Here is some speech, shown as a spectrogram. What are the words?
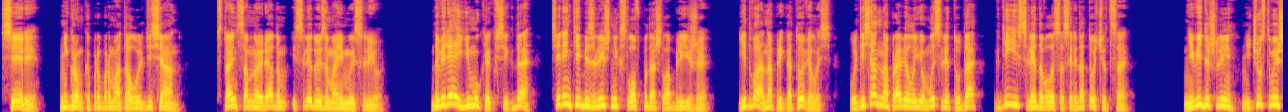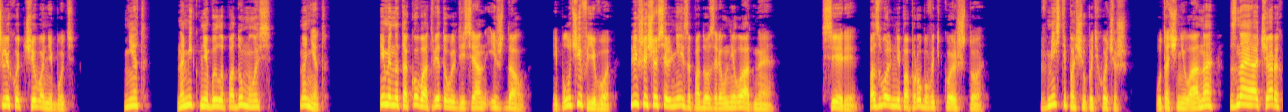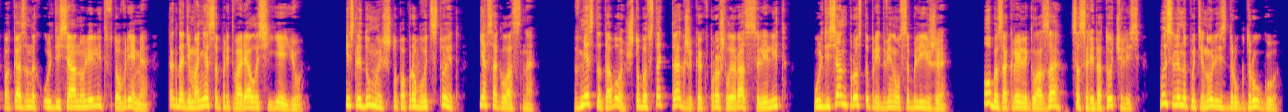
«Сери», – негромко пробормотал Ульдисян, – «встань со мной рядом и следуй за моей мыслью». Доверяя ему, как всегда, Серентия без лишних слов подошла ближе. Едва она приготовилась, Ульдисян направил ее мысли туда, где ей следовало сосредоточиться. «Не видишь ли, не чувствуешь ли хоть чего-нибудь?» «Нет. На миг мне было подумалось, но нет». Именно такого ответа Ульдисян и ждал. И, получив его, лишь еще сильнее заподозрил неладное. «Сери, позволь мне попробовать кое-что». «Вместе пощупать хочешь?» – уточнила она, зная о чарах, показанных Ульдисиану Лилит в то время, когда Демонесса притворялась ею. «Если думаешь, что попробовать стоит, я согласна». Вместо того, чтобы встать так же, как в прошлый раз с Лилит, Ульдисян просто придвинулся ближе. Оба закрыли глаза, сосредоточились, мысленно потянулись друг к другу.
